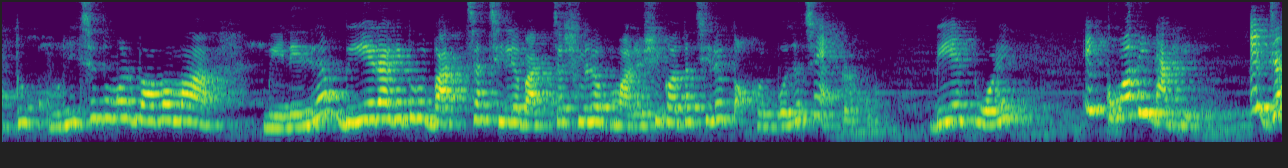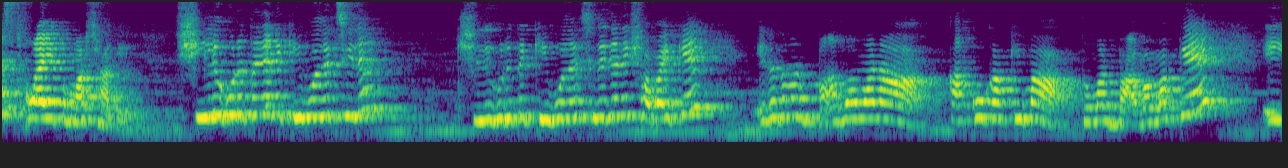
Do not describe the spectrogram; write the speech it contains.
এত করেছে তোমার বাবা মা? মেনে নিলাম, বিয়ের আগে তুমি বাচ্চা ছিলে, বাচ্চা সুলভ মানসিকতা ছিল, তখন বলেছে একরকম। বিয়ের পরে, এই কদিন আগে, এই জাস্ট কয়েক মাস আগে শিলিগুড়িতে জানি কি বলেছিলে? শিলিগুড়িতে কি বলেছিলে জানি সবাইকে? এটা তোমার বাবা মা না, কাকু কাকিমা। তোমার বাবা মাকে এই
